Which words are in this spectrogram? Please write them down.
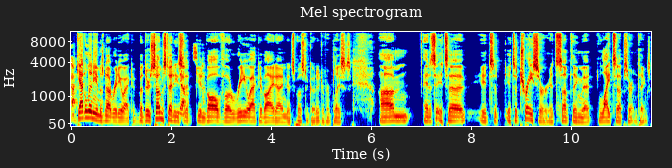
okay. Gadolinium is not radioactive, but there's some studies No, that involve uh, radioactive iodine that's supposed to go to different places. Um, and it's, it's a, it's a, it's a tracer. It's something that lights up certain things.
